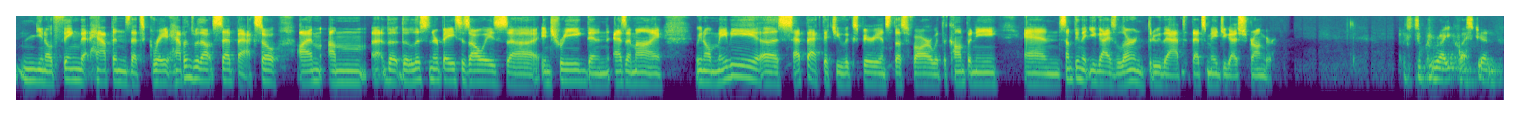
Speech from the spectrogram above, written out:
you know thing that happens that's great happens without setbacks. So, I'm I'm uh, the the listener base is always uh, intrigued, and as am I. You know, maybe a setback that you've experienced thus far with the company, and something that you guys learned through that that's made you guys stronger. It's a great question.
